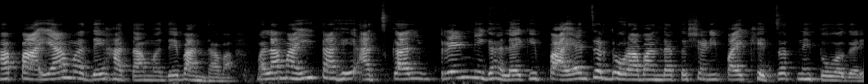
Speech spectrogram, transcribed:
हा पायामध्ये हातामध्ये बांधावा. मला माहीत आहे आजकाल ट्रेंड निघालाय की पायात जर दोरा बांधला तर शनी पाय खेचत नेतो वगैरे.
